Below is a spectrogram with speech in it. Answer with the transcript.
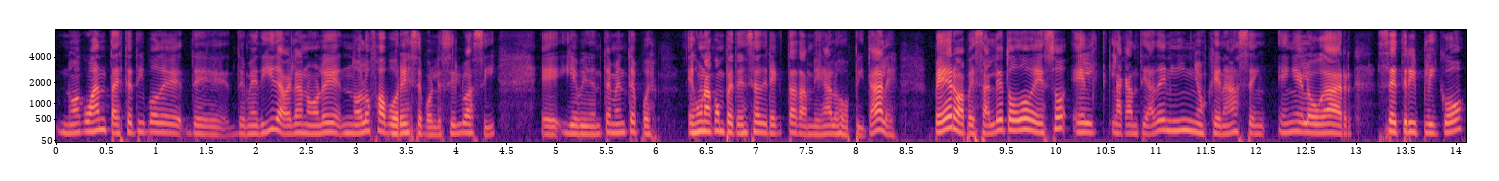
no aguanta este tipo de, de, medida, ¿verdad? No, le, no lo favorece, por decirlo así, eh, y evidentemente pues es una competencia directa también a los hospitales. Pero a pesar de todo eso, el, la cantidad de niños que nacen en el hogar se triplicó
